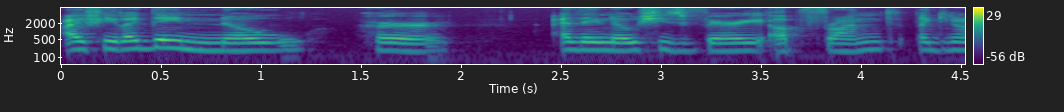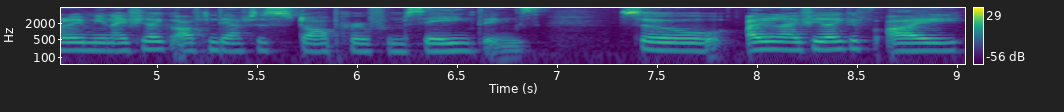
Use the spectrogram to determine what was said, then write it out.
I feel like they know her and they know she's very upfront. Like, you know what I mean? I feel like often they have to stop her from saying things. So, I don't know, I feel like if I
